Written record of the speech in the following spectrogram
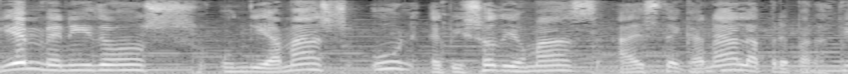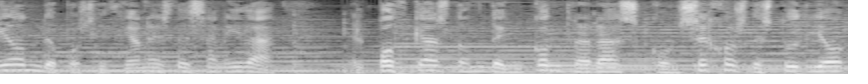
Bienvenidos un día más, un episodio más a este canal a preparación de oposiciones de sanidad, el podcast donde encontrarás consejos de estudio,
